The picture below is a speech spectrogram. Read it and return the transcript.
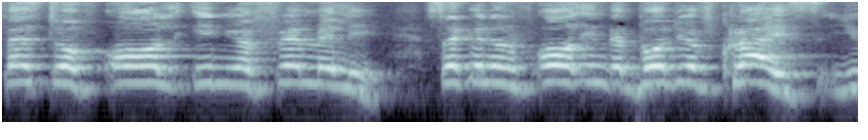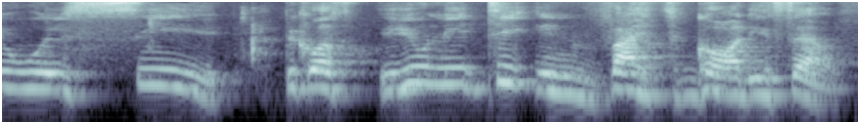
first of all in your family, second of all in the body of Christ, you will see. Because unity invites God Himself.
